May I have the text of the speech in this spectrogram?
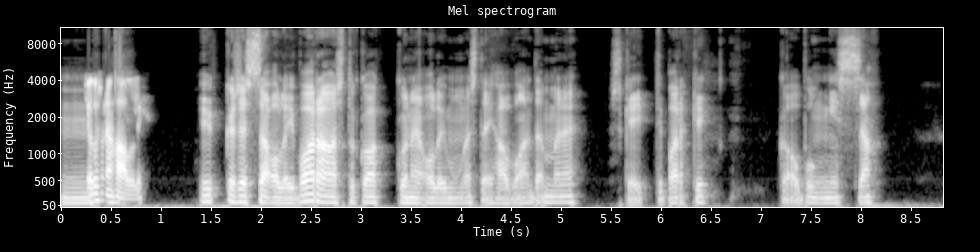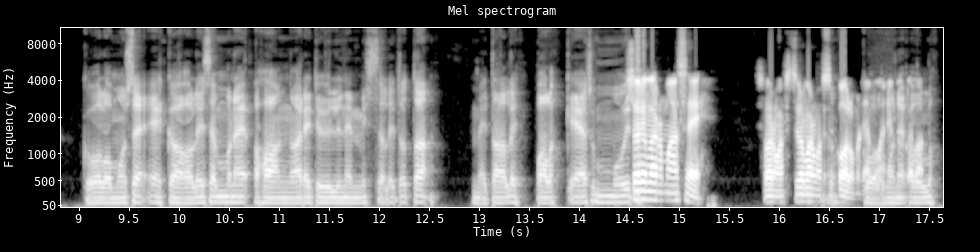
Mm. Joku semmoinen halli. ykkösessä oli varasto, kakkonen oli mun mielestä ihan vaan tämmönen skeittiparkki kaupungissa. Kolmosen eka oli semmonen hangarityylinen, missä oli tota metallipalkkeja ja sun muita. Se oli varmaan se. Se, varmasti, se oli varmaan se kolmonen, kolmonen ollut.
